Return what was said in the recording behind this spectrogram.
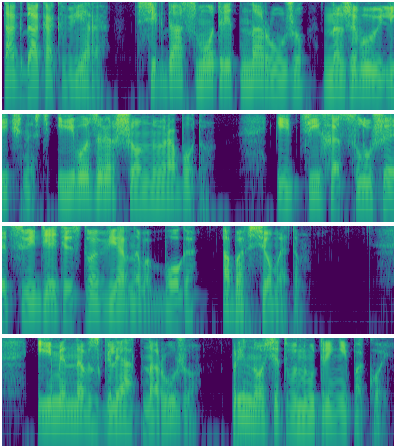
Тогда как вера всегда смотрит наружу на живую личность и его завершенную работу и тихо слушает свидетельство верного Бога обо всем этом. Именно взгляд наружу приносит внутренний покой.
